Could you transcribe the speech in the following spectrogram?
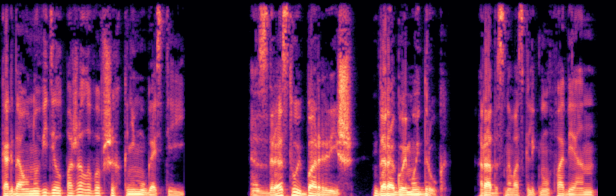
когда он увидел пожаловавших к нему гостей. «Здравствуй, Барриш, дорогой мой друг!» — радостно воскликнул Фабиан,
